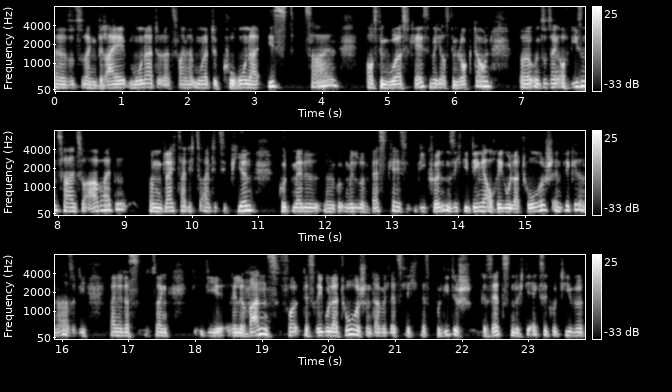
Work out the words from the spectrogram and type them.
äh, sozusagen drei Monate oder zweieinhalb Monate Corona-Ist-Zahlen aus dem Worst Case, nämlich aus dem Lockdown, äh, und sozusagen auf diesen Zahlen zu arbeiten um gleichzeitig zu antizipieren, Good Middle, äh, Good Middle und Best Case, wie könnten sich die Dinge auch regulatorisch entwickeln? Ne? Also die, ich meine, dass sozusagen die, die Relevanz des regulatorisch und damit letztlich des politisch Gesetzten durch die Exekutive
